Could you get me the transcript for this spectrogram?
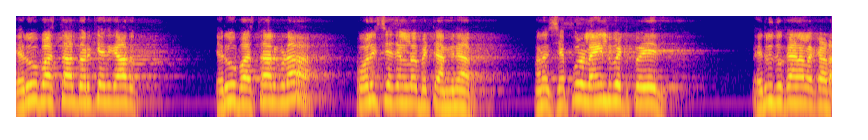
ఎరువు బస్తాలు దొరికేది కాదు. ఎరువు బస్తాలు కూడా పోలీస్ స్టేషన్లో పెట్టి అమ్మినారు. మనం చెప్పులు లైన్లు పెట్టిపోయేది ఎరువు దుకాణాల కాడ.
